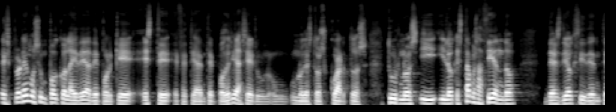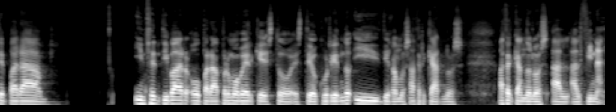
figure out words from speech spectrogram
exploremos un poco la idea de por qué este efectivamente podría ser uno de estos cuartos turnos y lo que estamos haciendo desde Occidente para incentivar o para promover que esto esté ocurriendo y, digamos, acercarnos, acercándonos al, final.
